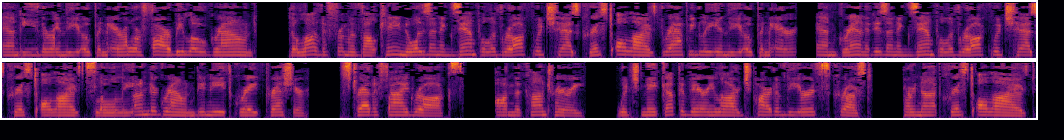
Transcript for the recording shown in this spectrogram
and either in the open air or far below ground. The lava from a volcano is an example of rock which has crystallized rapidly in the open air, and granite is an example of rock which has crystallized slowly underground beneath great pressure. Stratified rocks, on the contrary, which make up a very large part of the earth's crust, are not crystallized.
